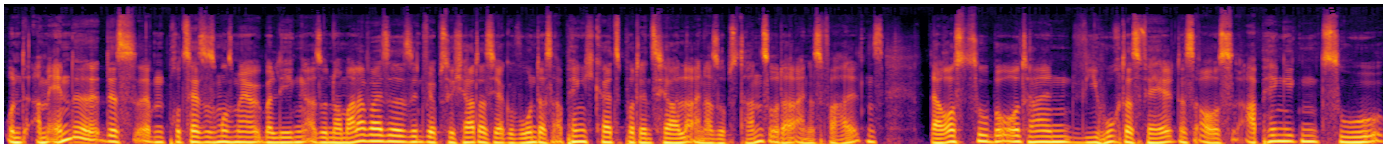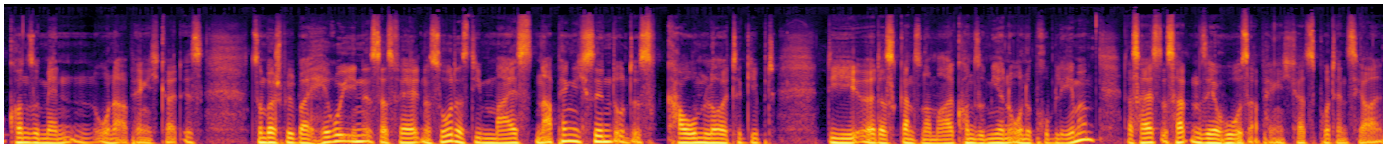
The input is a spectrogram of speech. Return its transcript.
Und am Ende des ähm, Prozesses muss man ja überlegen, also normalerweise sind wir Psychiaters ja gewohnt, das Abhängigkeitspotenzial einer Substanz oder eines Verhaltens daraus zu beurteilen, wie hoch das Verhältnis aus Abhängigen zu Konsumenten ohne Abhängigkeit ist. Zum Beispiel bei Heroin ist das Verhältnis so, dass die meisten abhängig sind und es kaum Leute gibt, die äh, das ganz normal konsumieren ohne Probleme. Das heißt, es hat ein sehr hohes Abhängigkeitspotenzial.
